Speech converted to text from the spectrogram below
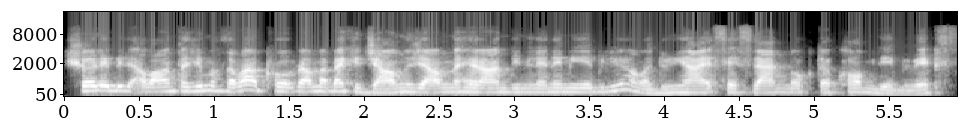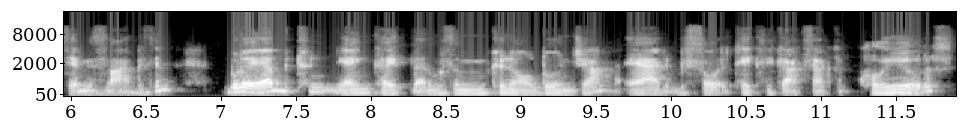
Şöyle bir avantajımız da var. Programlar belki canlı canlı her an dinlenemeyebiliyor ama dünyayaseslen.com diye bir web sitemiz var bizim. Buraya bütün yayın kayıtlarımızı mümkün olduğunca eğer bir teknik aksaklık koyuyoruz.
